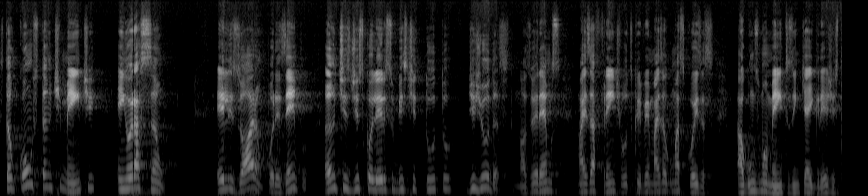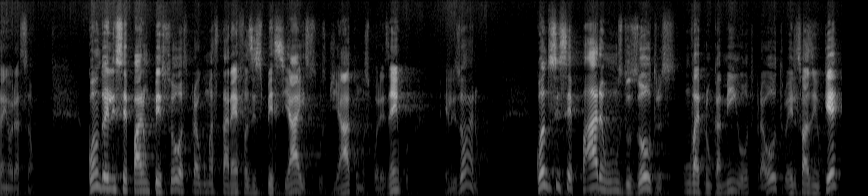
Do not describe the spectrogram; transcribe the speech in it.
estão constantemente em oração. Eles oram, por exemplo, antes de escolher o substituto de Judas. Nós veremos mais à frente, vou descrever mais algumas coisas, alguns momentos em que a igreja está em oração. Quando eles separam pessoas para algumas tarefas especiais, diáconos, por exemplo, eles oram. Quando se separam uns dos outros, um vai para um caminho, outro para outro, eles fazem o quê?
